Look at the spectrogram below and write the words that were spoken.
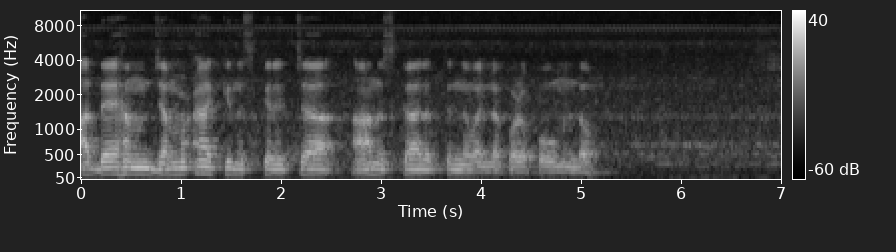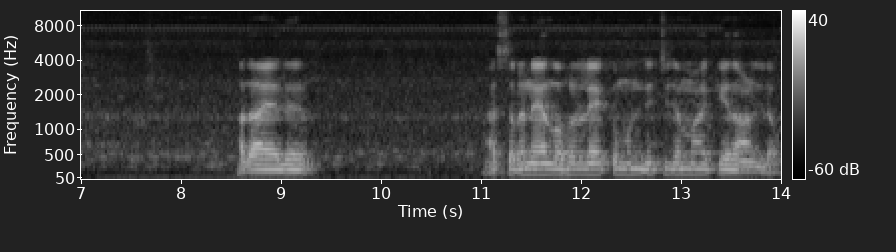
അദ്ദേഹം ജമാക്കി നിസ്കരിച്ച ആ നിസ്കാരത്തിന് വല്ല കുഴപ്പവുമുണ്ടോ? അതായത് അസറിനെ ലുഹറിലേക്ക് മുന്തിച്ച് ജമാക്കിയതാണല്ലോ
